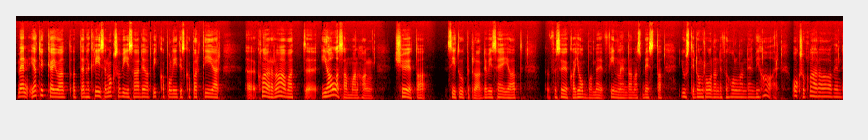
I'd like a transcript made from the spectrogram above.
Men jag tycker ju att, att den här krisen också visar det att vilka politiska partier uh, klarar av att uh, i alla sammanhang sköta sitt uppdrag, det vill säga att försöka jobba med finländarnas bästa just i de rådande förhållanden vi har. Också klara av en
